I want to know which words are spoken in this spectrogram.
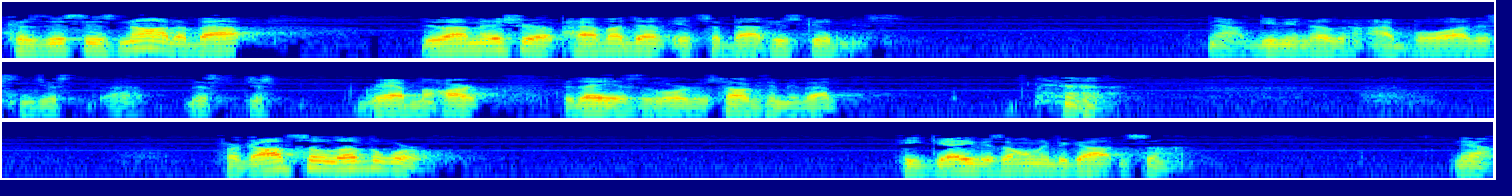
Because this is not about do I measure up? Have I done? It's about His goodness. Now, I'll give you another. I boy, this and just uh, this just grabbed my heart today as the Lord was talking to me about. For God so loved the world, He gave His only begotten Son. Now,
